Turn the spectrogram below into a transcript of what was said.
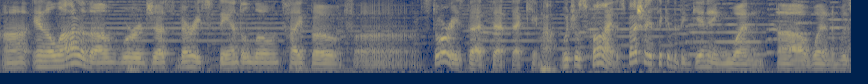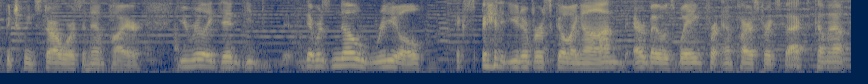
Uh, and a lot of them were just very standalone type of uh, stories that, that, that came out, which was fine. Especially, I think, at the beginning when uh, when it was between Star Wars and Empire, you really did. You, there was no real expanded universe going on. Everybody was waiting for Empire Strikes Back to come out.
